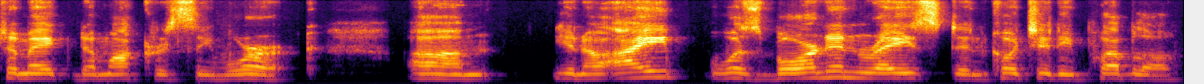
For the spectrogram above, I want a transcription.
to make democracy work. Um, you know, I was born and raised in Cochiti Pueblo,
